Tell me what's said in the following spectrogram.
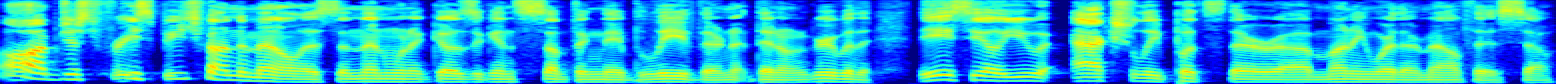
oh, I'm just free speech fundamentalist, and then when it goes against something they believe, they're not, they don't agree with it. The ACLU actually puts their uh, money where their mouth is. So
